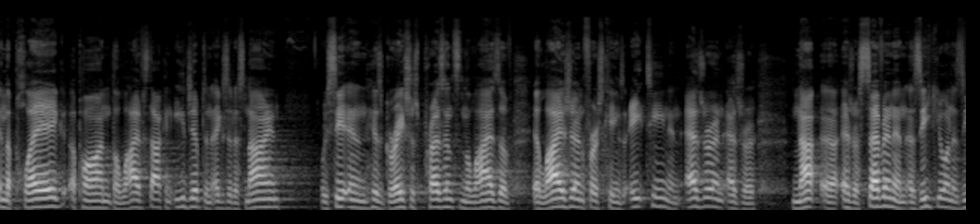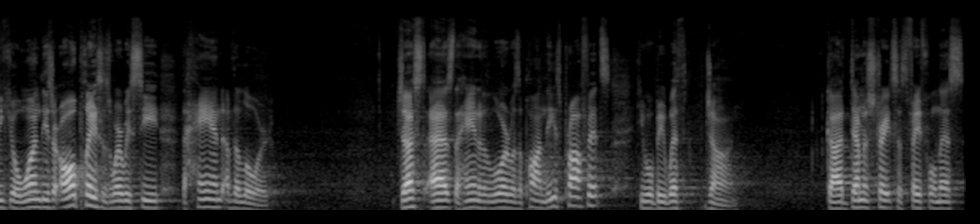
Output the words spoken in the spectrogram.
in the plague upon the livestock in Egypt in Exodus 9. We see it in his gracious presence in the lives of Elijah in 1 Kings 18 and Ezra and Ezra, not, uh, Ezra 7 and Ezekiel and Ezekiel 1. These are all places where we see the hand of the Lord. Just as the hand of the Lord was upon these prophets, he will be with John. God demonstrates his faithfulness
